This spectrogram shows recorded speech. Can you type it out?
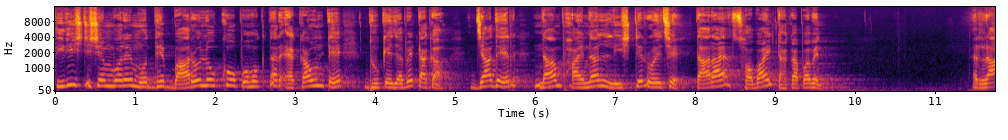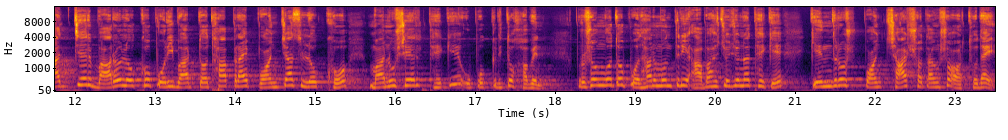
তিরিশ ডিসেম্বরের মধ্যে বারো লক্ষ উপভোক্তার অ্যাকাউন্টে ঢুকে যাবে টাকা। যাদের নাম ফাইনাল লিস্টে রয়েছে, তারা সবাই টাকা পাবেন। রাজ্যের বারো লক্ষ পরিবার তথা প্রায় পঞ্চাশ লক্ষ মানুষের থেকে উপকৃত হবেন। প্রসঙ্গত প্রধানমন্ত্রী আবাস যোজনা থেকে কেন্দ্র ষাট শতাংশ অর্থ দেয়,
